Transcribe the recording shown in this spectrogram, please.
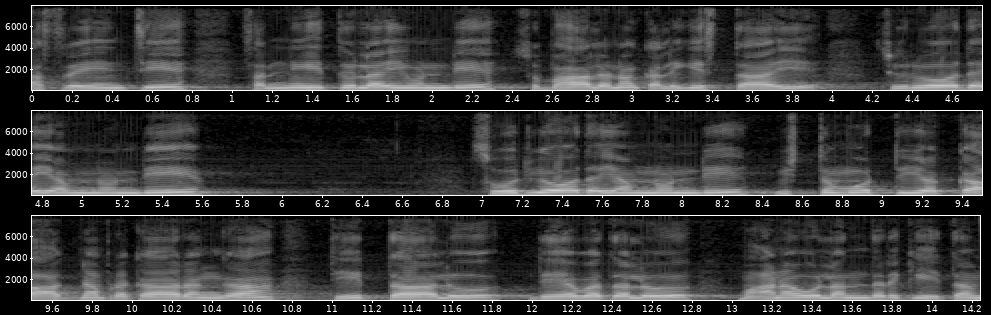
ఆశ్రయించి సన్నిహితులై ఉండి శుభాలను కలిగిస్తాయి. సూర్యోదయం నుండి సూర్యోదయం నుండి విష్ణుమూర్తి యొక్క ఆజ్ఞ ప్రకారంగా తీర్థాలు దేవతలు మానవులందరికీ హితం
